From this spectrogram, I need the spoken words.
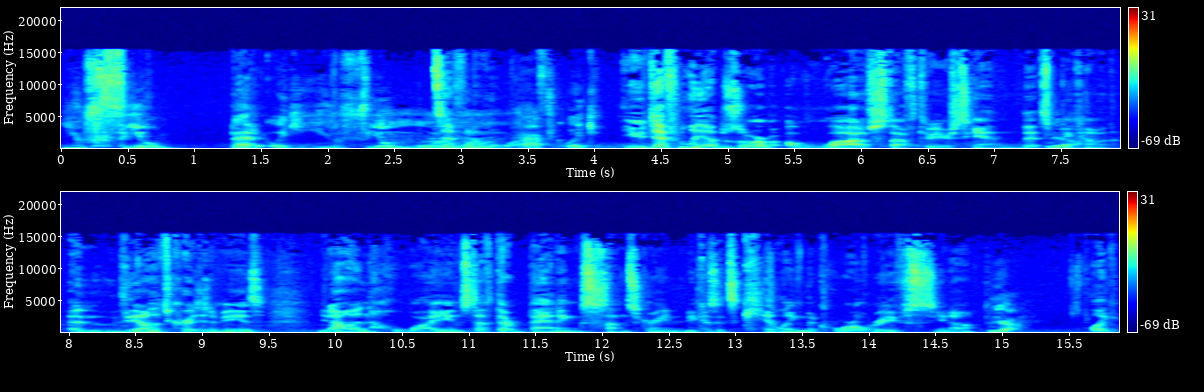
you feel better like you feel more Definitely. normal after like You definitely absorb a lot of stuff through your skin that's Yeah. become and you know what's crazy to me is you know in Hawaii and stuff they're banning sunscreen because it's killing the coral reefs, you know? yeah. Like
